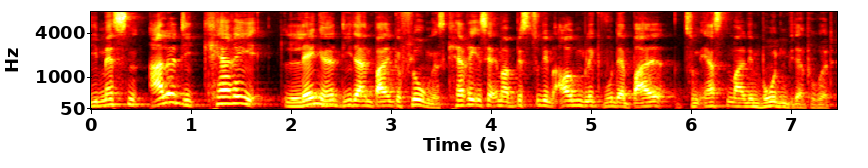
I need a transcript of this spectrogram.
die messen alle die Carry-Länge, die dein Ball geflogen ist. Carry ist ja immer bis zu dem Augenblick, wo der Ball zum ersten Mal den Boden wieder berührt.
